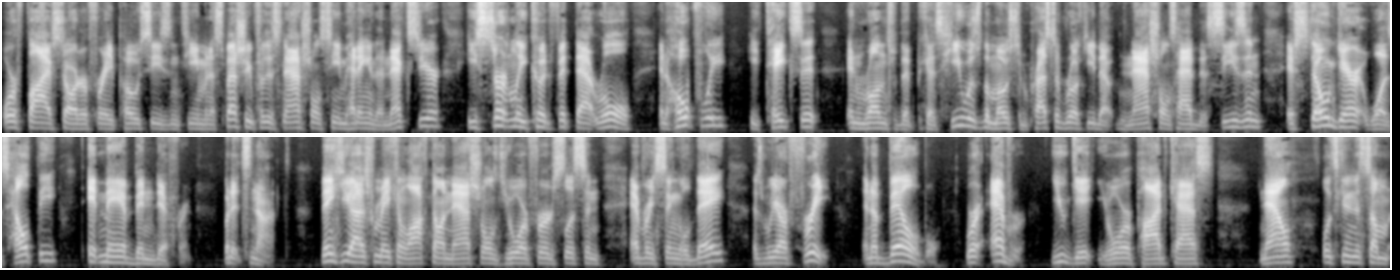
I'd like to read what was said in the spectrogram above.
or five starter for a postseason team. And especially for this Nationals team heading into next year, he certainly could fit that role. And hopefully he takes it and runs with it because he was the most impressive rookie that Nationals had this season. If Stone Garrett was healthy, it may have been different, but it's not. Thank you guys for making Locked On Nationals your first listen every single day as we are free and available wherever you get your podcasts. Now, let's get into some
